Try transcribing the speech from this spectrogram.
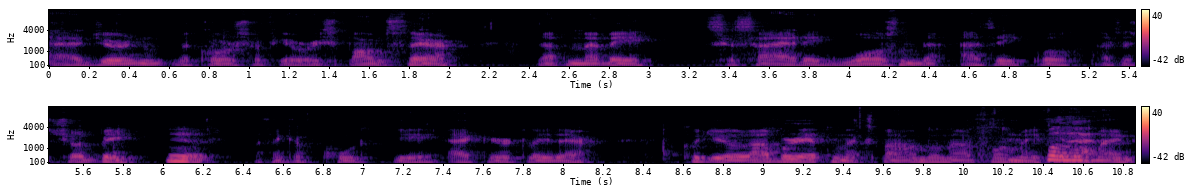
uh, during the course of your response there that maybe society wasn't as equal as it should be. Yeah. I think I've quoted you accurately there. Could you elaborate and expand on that for me, if Well, you don't mind?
